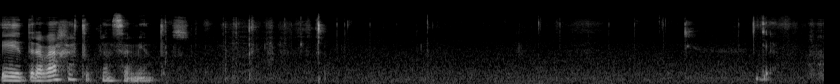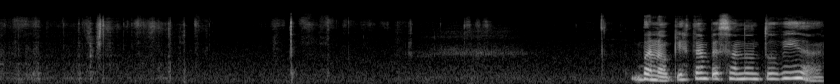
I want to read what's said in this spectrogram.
eh, trabajas tus pensamientos. Bueno, ¿qué está empezando en tu vida?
